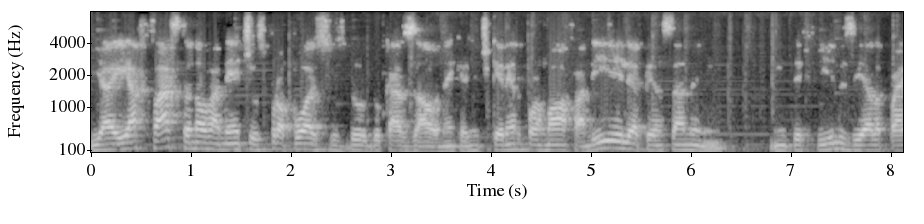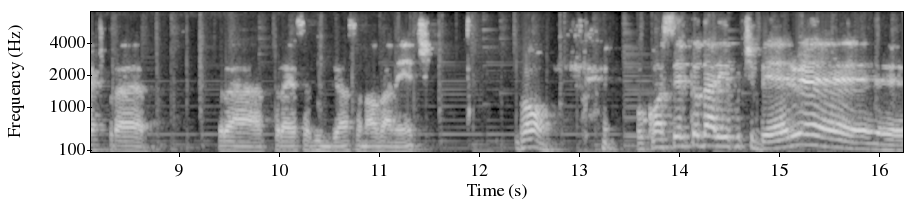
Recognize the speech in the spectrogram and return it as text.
e, aí afasta novamente os propósitos do, do casal, né? Que a gente querendo formar uma família, pensando em, em ter filhos, e ela parte para essa vingança novamente. Bom, o conselho que eu daria para o Tibério é,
